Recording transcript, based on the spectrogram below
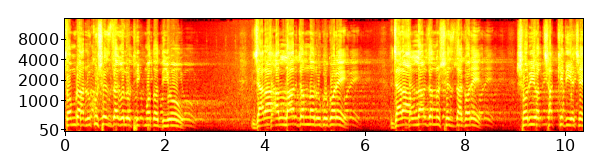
তোমরা রুকু সেজদাগুলো ঠিকমতো দিও। যারা আল্লাহর জন্য রুকু করে, যারা আল্লাহর জন্য সেজদা করে, শরীয়ত সাক্ষী দিয়েছে,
